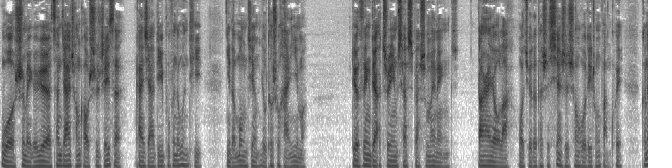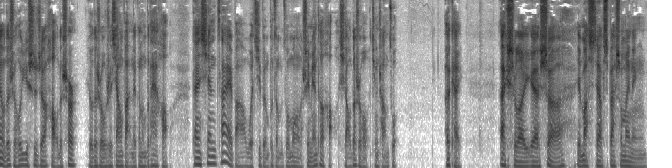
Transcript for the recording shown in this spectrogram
我是每个月参加一场考试，Jason。看一下第一部分的问题：你的梦境有特殊含义吗？Do you think that dreams have special meanings？当然有了，我觉得它是现实生活的一种反馈，可能有的时候预示着好的事儿，有的时候是相反的，可能不太好。但现在吧，我基本不怎么做梦了，睡眠特好。小的时候经常做。Okay，actually, yeah, sure, it must have special meanings.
